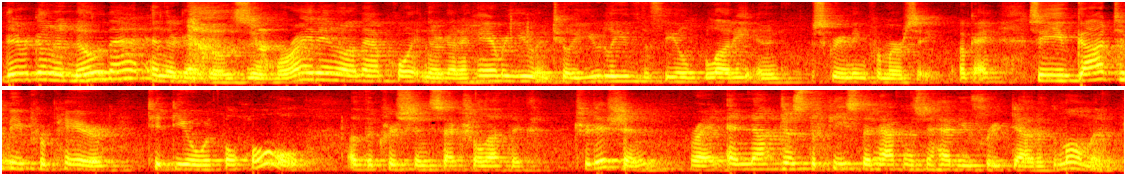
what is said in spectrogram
they're going to know that and they're going to go zoom right in on that point and they're going to hammer you until you leave the field bloody and screaming for mercy. Okay? So you've got to be prepared to deal with the whole of the Christian sexual ethics tradition, right? And not just the piece that happens to have you freaked out at the moment.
